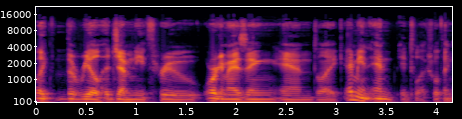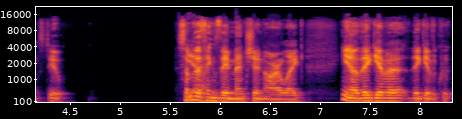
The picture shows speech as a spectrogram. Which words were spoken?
like the real hegemony through organizing and like I mean, and intellectual things too. Some of the things they mention are like, you know, they give a they give a quick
